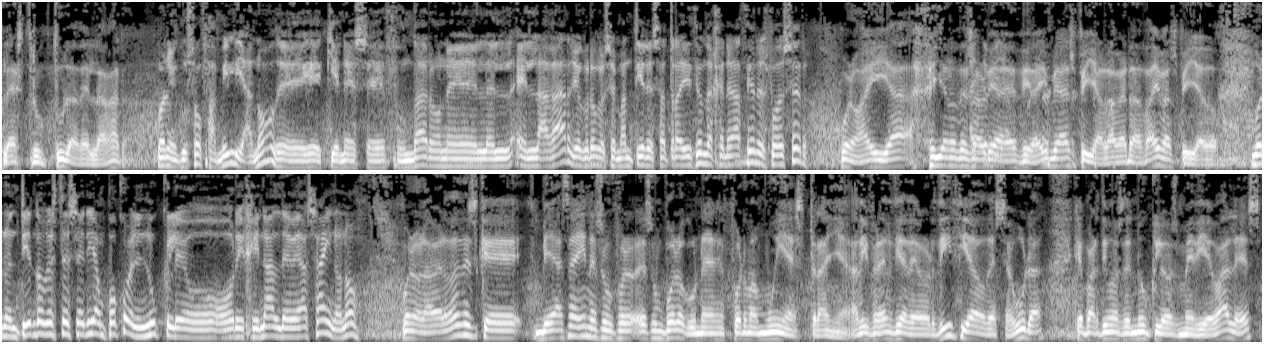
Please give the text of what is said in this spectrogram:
la estructura del lagar. Bueno, incluso familia, ¿no? De quienes eh, fundaron el, el- el lagar, yo creo que se mantiene esa tradición de generaciones, ¿puede ser? Bueno, ahí ya, ya no te sabría decir, ahí me has pillado, la verdad, ahí me has pillado. Bueno, entiendo que este sería un poco el núcleo original de Beasain, ¿o no? Bueno, la verdad es que Beasain es un, es un pueblo con una forma muy extraña, a diferencia de Ordicia o de Segura, que partimos de núcleos medievales,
